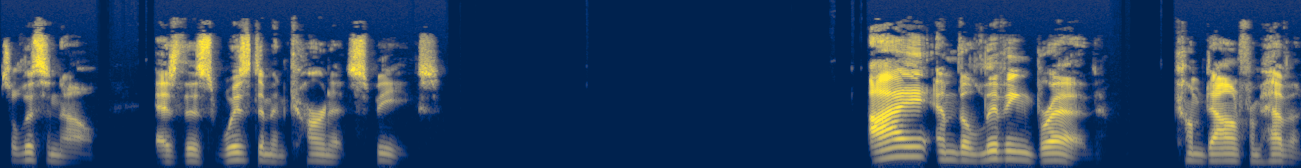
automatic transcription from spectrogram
So listen now as this wisdom incarnate speaks. I am the living bread come down from heaven.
